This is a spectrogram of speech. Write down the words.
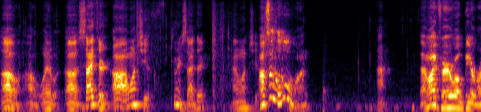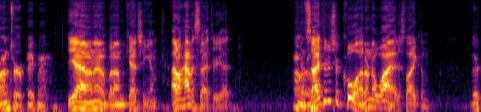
Oh, oh, wait, wait. Oh, Scyther. Oh, I want you. Come here, Scyther. I want you. That's a little one. That might very well be a runter or a pygmy. Yeah, I don't know, but I'm catching him. I don't have a Scyther yet. Oh, and really? Scythers are cool. I don't know why. I just like them. They're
